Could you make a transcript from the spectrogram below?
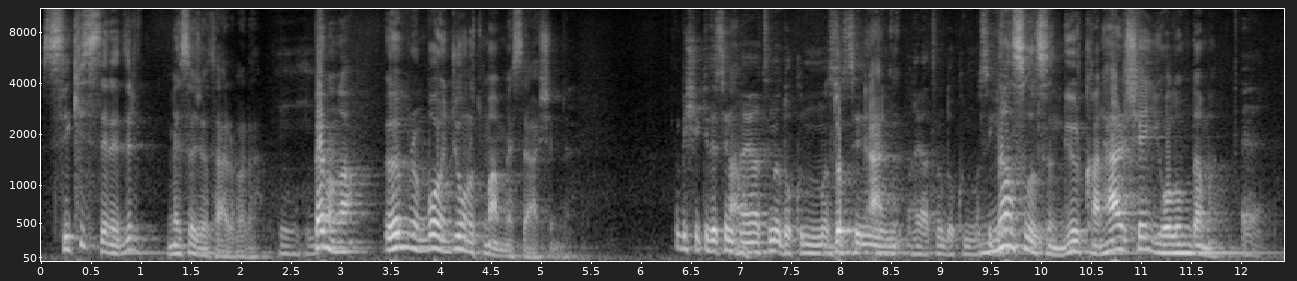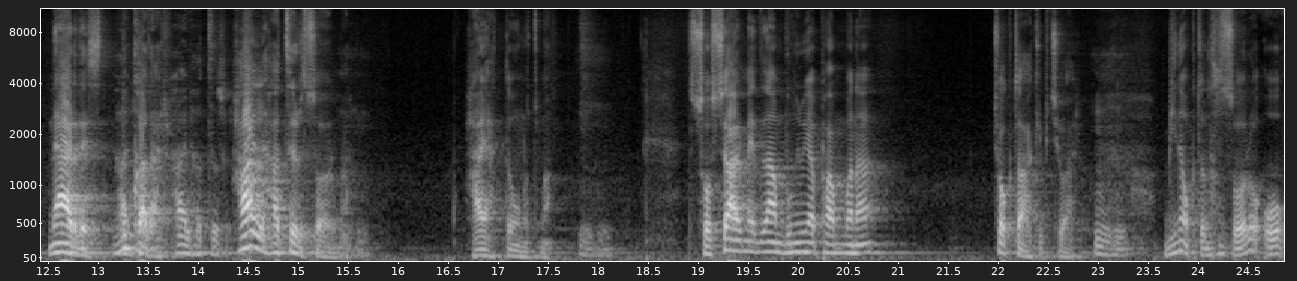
8 senedir mesaj atar bana. Ben ona ömrüm boyunca unutmam mesela şimdi. Bir şekilde senin hayatına dokunması, Do- senin yani- hayatına dokunması. Nasılsın Gürkan? Her şey yolunda mı? Evet. Neredesin? Bu kadar. Hal hatır. Hal hatır sorma. Hayatta unutmam. Sosyal medyadan bunu yapan bana çok takipçi var. Bir noktadan sonra o,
